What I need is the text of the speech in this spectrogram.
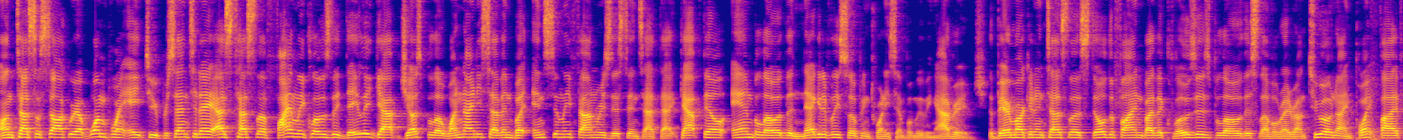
On Tesla stock, we're up 1.82% today as Tesla finally closed the daily gap just below 197, but instantly found resistance at that gap fill and below the negatively sloping 20 simple moving average. The bear market in Tesla is still defined by the closes below this level right around 209.5,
